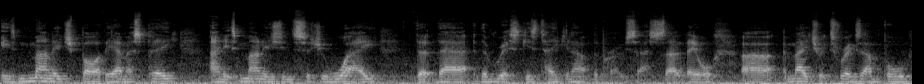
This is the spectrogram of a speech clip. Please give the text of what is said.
is managed by the MSP and it's managed in such a way that the risk is taken out of the process. So they all, uh, Matrix, for example,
